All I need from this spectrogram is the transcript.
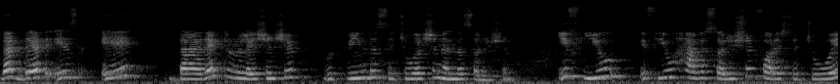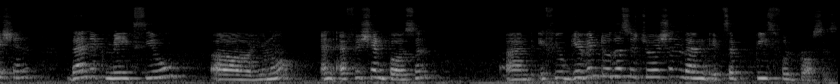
that there is a direct relationship between the situation and the solution. If you if you have a solution for a situation then it makes you uh, you know an efficient person. And if you give in to the situation then it's a peaceful process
